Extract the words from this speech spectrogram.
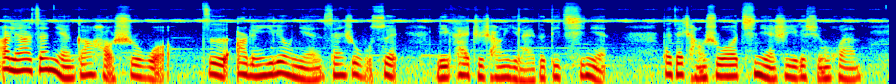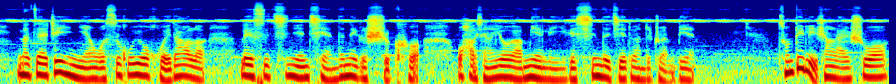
2023年刚好是我。自2016年35岁离开职场以来的第七年，大家常说七年是一个循环。那在这一年，我似乎又回到了类似七年前的那个时刻，我好像又要面临一个新的阶段的转变。从地理上来说，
